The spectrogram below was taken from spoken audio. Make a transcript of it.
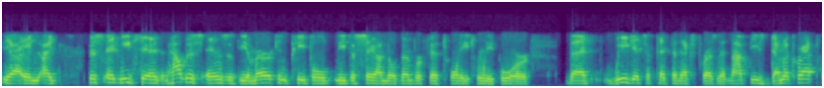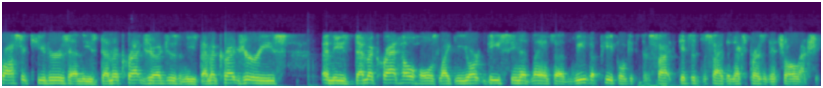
Yeah, and I this it needs to end. And how this ends is the American people need to say on November fifth, twenty twenty four, that we get to pick the next president, not these Democrat prosecutors and these Democrat judges and these Democrat juries and these Democrat hellholes like New York, D.C., and Atlanta. We, the people, get to decide get to decide the next presidential election.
